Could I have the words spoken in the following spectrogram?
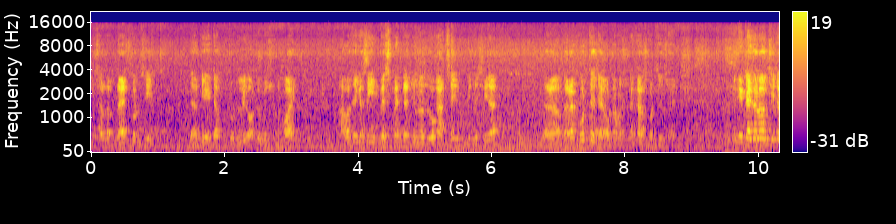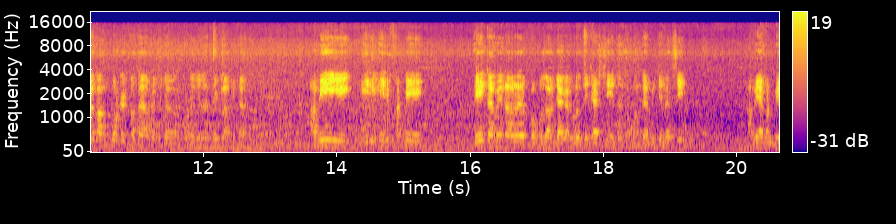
ইনশাল্লাহ প্ল্যান করছি, যাতে এটা টোটালি অটোমেশন হয়। আমাদের কাছে ইনভেস্টমেন্টের জন্য লোক আছে, বিদেশিরা, তারা তারা করতে চায় অটোমেশনে কাজ করতে চায়। তো এটা গেল চিটাগং পোর্টের কথা, আমরা চিটাগং পোর্টে যেটা দেখলাম এটা। আমি এর ফাঁকে বে টার্মিনালের প্রপোজাল জায়গাগুলো দেখে আসছি, এটা সম্বন্ধে আমি জেনেছি। আমি এখন বে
